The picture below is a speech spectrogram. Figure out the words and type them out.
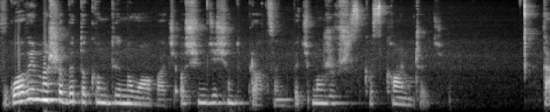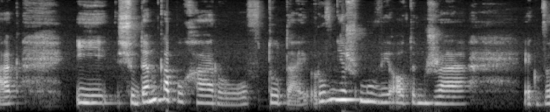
W głowie masz, aby to kontynuować, 80%, być może wszystko skończyć. Tak? I siódemka pucharów tutaj również mówi o tym, że jakby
